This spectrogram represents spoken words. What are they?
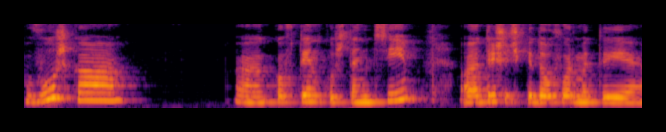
вушка, е, ковтинку штанці, е, трішечки дооформити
